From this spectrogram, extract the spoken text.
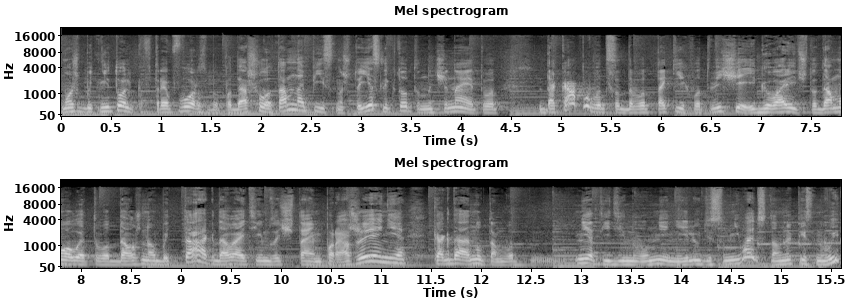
может быть, не только в Trap Wars бы подошло. Там написано, что если кто-то начинает вот докапываться до вот таких вот вещей и говорить, что да, это вот должно быть так, давайте им зачитаем поражение, когда, ну, там вот нет единого мнения, и люди сомневаются, там написано, вы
